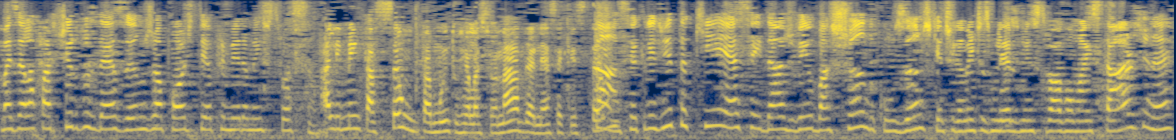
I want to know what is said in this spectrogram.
Mas ela a partir dos 10 anos já pode ter a primeira menstruação. A alimentação está muito relacionada nessa questão? Tá, você acredita que essa idade veio baixando com os anos, que antigamente as mulheres menstruavam mais tarde, né?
